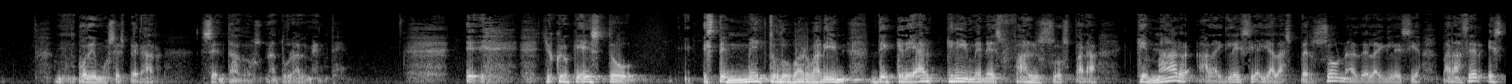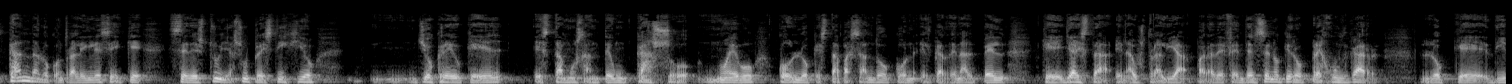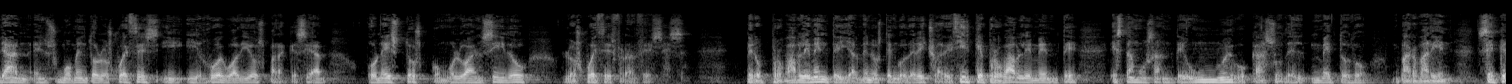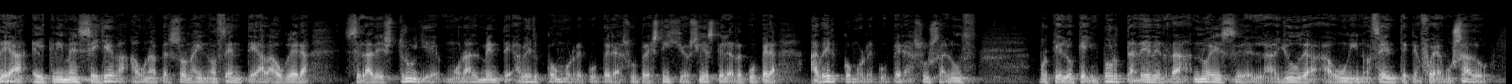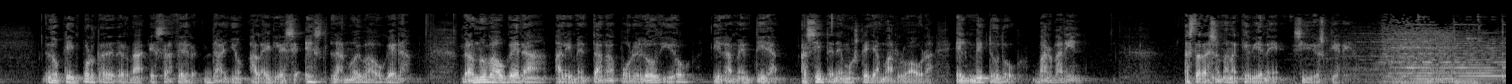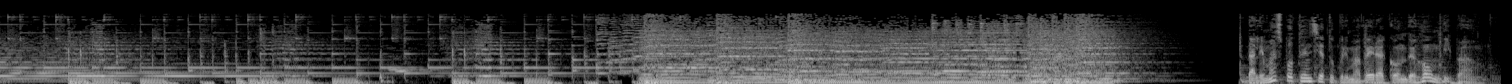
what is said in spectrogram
Podemos esperar sentados, naturalmente. Eh, yo creo que esto este método barbarín de crear crímenes falsos para quemar a la iglesia y a las personas de la iglesia, para hacer escándalo contra la iglesia y que se destruya su prestigio, yo creo que estamos ante un caso nuevo con lo que está pasando con el cardenal Pell, que ya está en Australia para defenderse. No quiero prejuzgar lo que dirán en su momento los jueces y, ruego a Dios para que sean honestos como lo han sido los jueces franceses. Pero probablemente, y al menos tengo derecho a decir que probablemente, estamos ante un nuevo caso del método barbarín. Se crea el crimen, se lleva a una persona inocente a la hoguera, se la destruye moralmente, a ver cómo recupera su prestigio, si es que le recupera, a ver cómo recupera su salud. Porque lo que importa de verdad no es eh, la ayuda a un inocente que fue abusado, lo que importa de verdad es hacer daño a la iglesia, es la nueva hoguera. La nueva hoguera alimentada por el odio y la mentira. Así tenemos que llamarlo ahora, el método barbarín. Hasta la semana que viene, si Dios quiere. Dale más potencia a tu primavera con The Home Depot.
